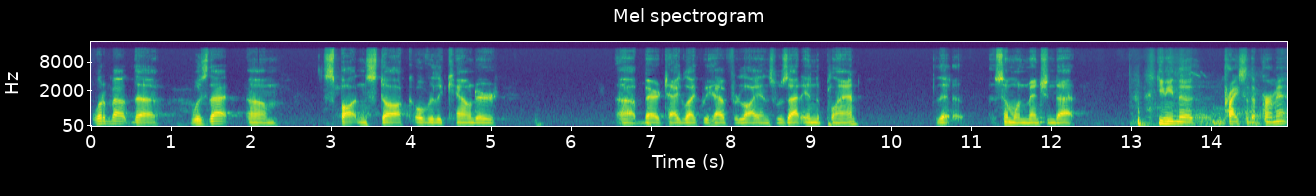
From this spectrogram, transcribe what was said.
what about the, was that, um, spot and stalk over the counter, uh, bear tag like we have for lions, was that in the plan? That, someone mentioned that. You mean the price of the permit?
